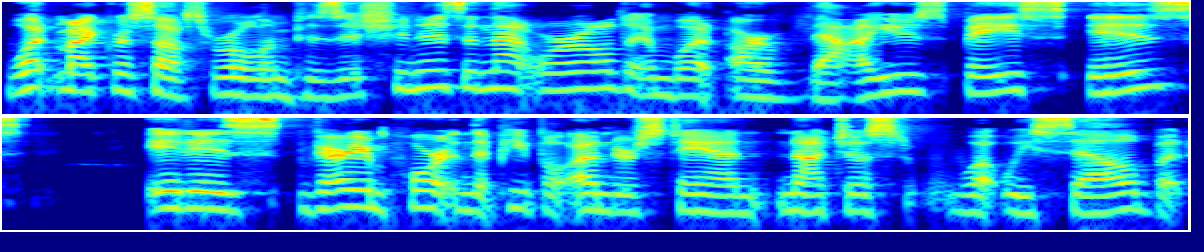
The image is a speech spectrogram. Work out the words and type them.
what Microsoft's role and position is in that world and what our values base is. It is very important that people understand not just what we sell, but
